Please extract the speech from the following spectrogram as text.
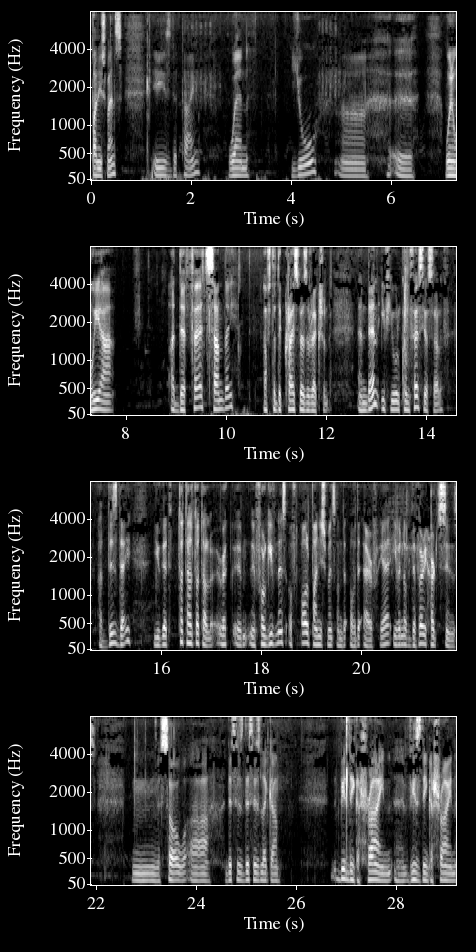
punishments is the time when you, uh, uh, when we are at the first Sunday after the Christ resurrection. And then if you will confess yourself at this day, you get total total um, forgiveness of all punishments on the of the earth yeah even of the very hard sins mm, so uh, this is this is like a building a shrine uh, visiting a shrine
